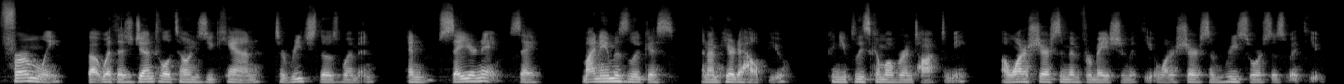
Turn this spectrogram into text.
firmly but with as gentle a tone as you can to reach those women and say your name. Say, My name is Lucas, and I'm here to help you. Can you please come over and talk to me? I want to share some information with you. I want to share some resources with you.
